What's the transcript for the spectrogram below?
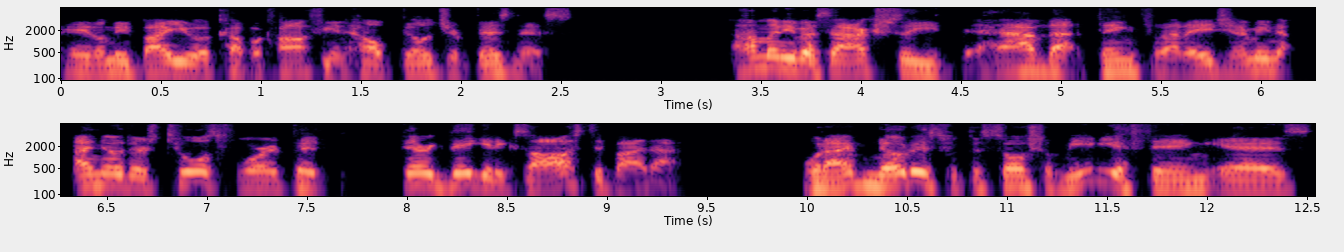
hey, let me buy you a cup of coffee and help build your business. How many of us actually have that thing for that agent? I mean, I know there's tools for it, but they they get exhausted by that. What I've noticed with the social media thing is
